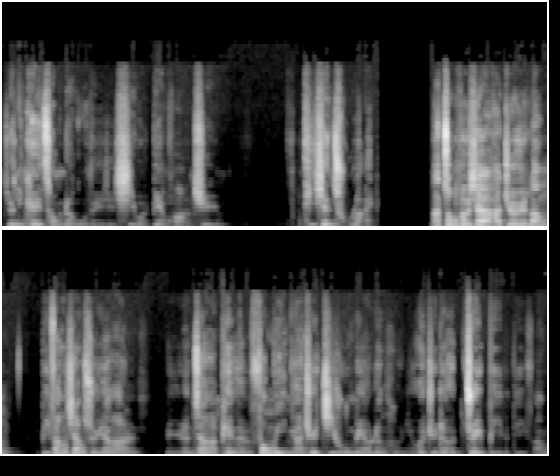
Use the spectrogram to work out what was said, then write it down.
就你可以从人物的一些细微变化去体现出来。那综合下来，它就会让，比方像水样的女人这样的片很丰盈啊，却几乎没有任何你会觉得很坠笔的地方。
